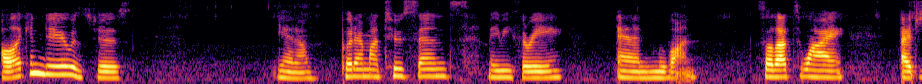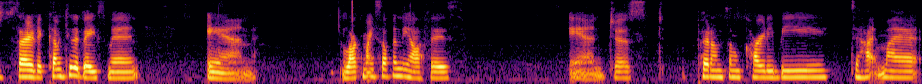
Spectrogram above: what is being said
all I can do is just you know, put in my two cents, maybe three, and move on. So that's why I just decided to come to the basement and lock myself in the office and just put on some Cardi B to hype my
